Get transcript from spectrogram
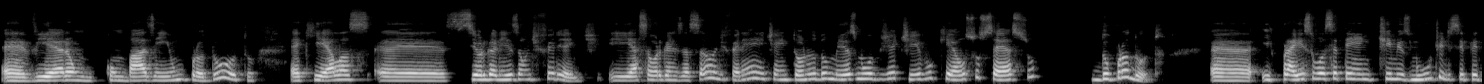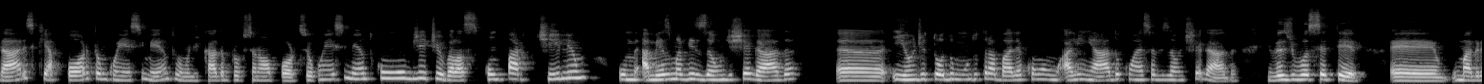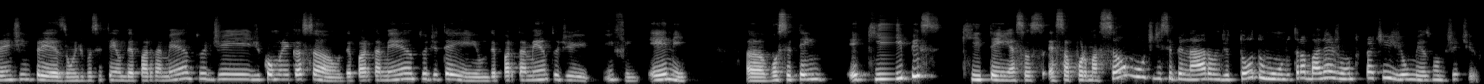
é, vieram com base em um produto, é que elas é, se organizam diferente. E essa organização diferente é em torno do mesmo objetivo, que é o sucesso do produto. É, e para isso você tem times multidisciplinares que aportam conhecimento, onde cada profissional aporta seu conhecimento com um objetivo, elas compartilham a mesma visão de chegada é, e onde todo mundo trabalha com, alinhado com essa visão de chegada. Em vez de você ter é, uma grande empresa, onde você tem um departamento de, de comunicação, um departamento de TI, um departamento de, enfim, N, uh, você tem equipes que tem essas, essa formação multidisciplinar onde todo mundo trabalha junto para atingir o mesmo objetivo.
